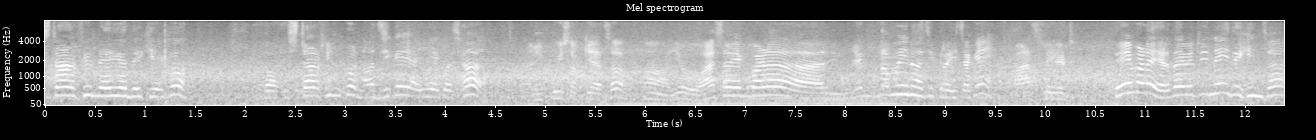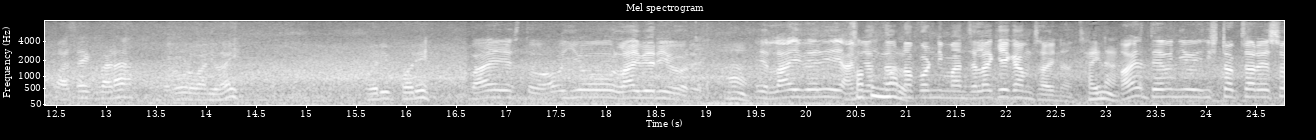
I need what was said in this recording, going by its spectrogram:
स्टार फिल्ड एरिया देखिएको। र स्टार फिल्डको नजिकै आइएको छ। हामी पुगिसकिया छ। अँ, यो वासएकबाट एकदमै नजिक रहेछ क्या पाँच मिनट। त्यहीँबाट हेर्दाबेटी नै देखिन्छ वासएकबाट रोडवाली है वरिपरि भाइ यस्तो अब यो लाइब्रेरी हो अरे ए लाइब्रेरी हामी। नपढ्ने मान्छेलाई के काम छैन छैन होइन त्यही पनि यो स्ट्रक्चर यसो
